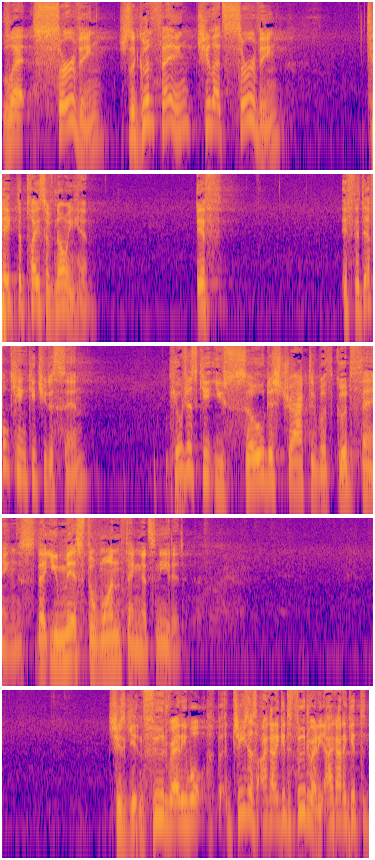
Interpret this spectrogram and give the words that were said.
let serving, which is a good thing, she let serving take the place of knowing him. If, if the devil can't get you to sin, he'll just get you so distracted with good things that you miss the one thing that's needed. She's getting food ready. Well, Jesus, I got to get the food ready. I got to get the,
